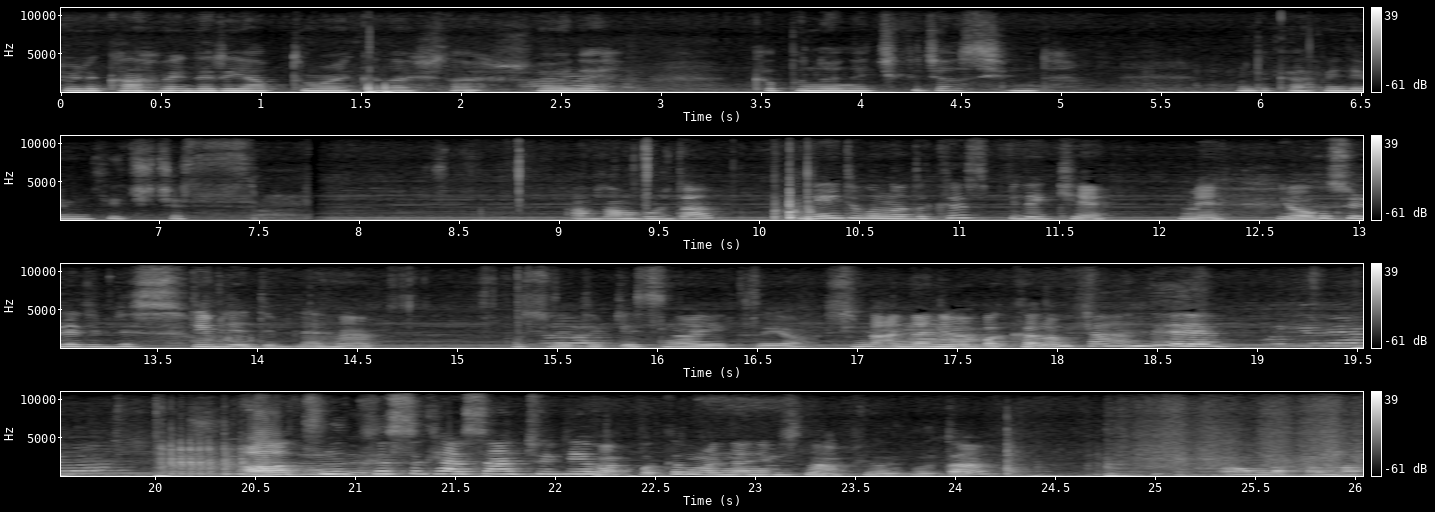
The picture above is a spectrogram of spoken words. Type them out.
Şöyle kahveleri yaptım arkadaşlar. Şöyle kapının önüne çıkacağız şimdi. Burada kahvelerimizi içeceğiz. Ablam burada. Neydi bunun adı kız? Bileki mi? Yok. Fasulye diblesi. Dible dible ha. fasulye dibresini ayıklıyor. Şimdi anneanneme bakalım. Efendim. Altını kısık sen tüylüye bak. Bakalım anneannemiz ne yapıyor burada. Allah Allah.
